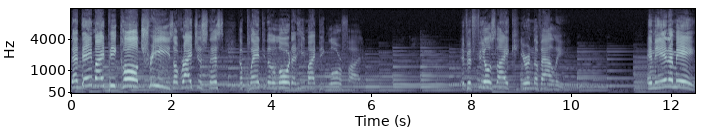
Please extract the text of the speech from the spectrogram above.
that they might be called trees of righteousness, the planting of the Lord, that He might be glorified if it feels like you're in the valley and the enemy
